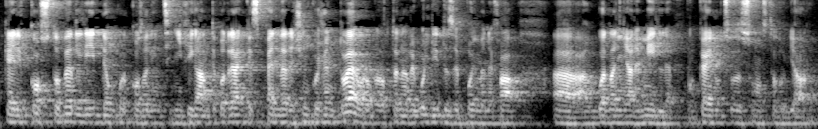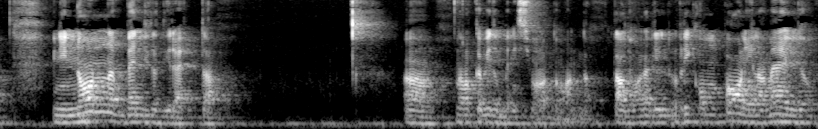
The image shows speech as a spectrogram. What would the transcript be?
che il costo per lead è un qualcosa di insignificante, potrei anche spendere 500 euro per ottenere quel lead se poi me ne fa a guadagnare 1000, ok? Non so se sono stato chiaro. Quindi non vendita diretta. Uh, non ho capito benissimo la domanda. Claudio, magari ricomponi la meglio.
